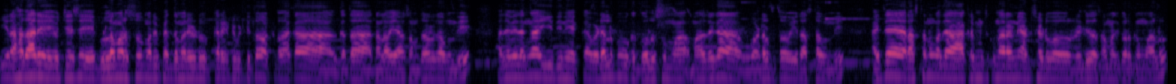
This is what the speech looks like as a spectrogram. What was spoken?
ఈ రహదారి వచ్చేసి గుల్లమరుసు మరియు పెద్దమరుడు కనెక్టివిటీతో అక్కడ దాకా గత నలభై యాభై సంవత్సరాలుగా ఉంది. అదేవిధంగా ఈ దీని యొక్క వెడల్పు ఒక గొలుసు మా మాదిరిగా వెడల్పుతో ఈ రస్తా ఉంది. అయితే రస్తాను అదే ఆక్రమించుకున్నారని అటు సైడ్ రెడ్డి సామాజిక వర్గం వాళ్ళు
